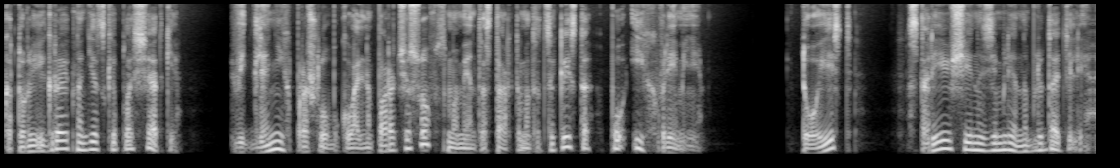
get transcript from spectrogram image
которые играют на детской площадке. Ведь для них прошло буквально пара часов с момента старта мотоциклиста по их времени. То есть стареющие на Земле наблюдатели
